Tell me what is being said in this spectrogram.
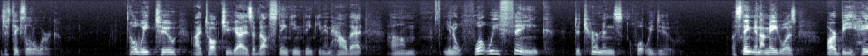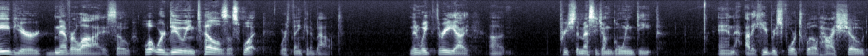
It just takes a little work. Well, week two, I talked to you guys about stinking thinking and how that, um, you know, what we think determines what we do. A statement I made was, our behavior never lies. So what we're doing tells us what we're thinking about. And then week three, I uh, preached a message on going deep. And out of Hebrews 4.12, how I showed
